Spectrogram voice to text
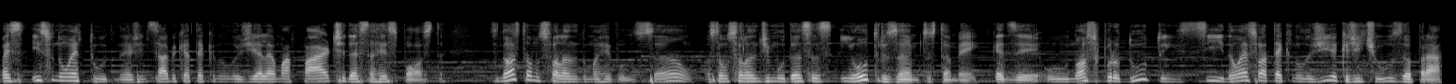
Mas isso não é tudo, né? A gente sabe que a tecnologia é uma parte dessa resposta. Se nós estamos falando de uma revolução, nós estamos falando de mudanças em outros âmbitos também. Quer dizer, o nosso produto em si não é só a tecnologia que a gente usa para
